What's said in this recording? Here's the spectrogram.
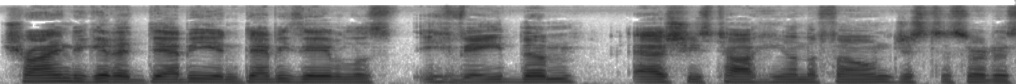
trying to get at Debbie, and Debbie's able to evade them as she's talking on the phone, just to sort of,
